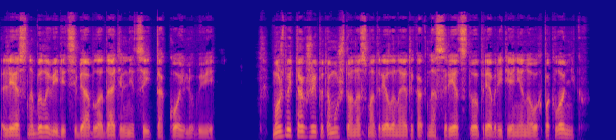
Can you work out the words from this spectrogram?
лестно было видеть себя обладательницей такой любви. Может быть, также и потому, что она смотрела на это как на средство приобретения новых поклонников.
